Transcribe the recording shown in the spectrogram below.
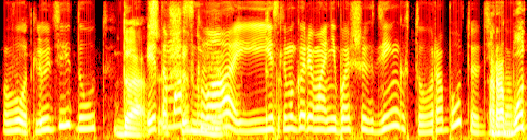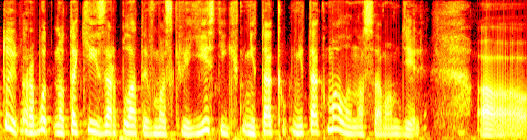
Вот, люди идут. Да, Это Москва, верно. и если мы говорим о небольших деньгах, то работают. Деньгах. Работают, работают, но такие зарплаты в Москве есть, их не так, не так мало на самом деле. А,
